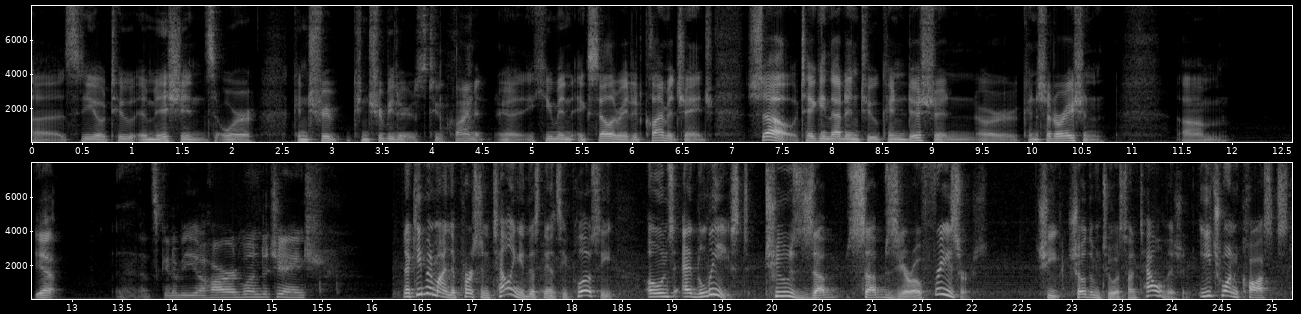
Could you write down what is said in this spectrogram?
uh, CO2 emissions or contrib- contributors to climate, uh, human accelerated climate change. So, taking that into condition or consideration, um, yeah, that's going to be a hard one to change. Now, keep in mind the person telling you this, Nancy Pelosi, owns at least two sub zero freezers. She showed them to us on television. Each one costs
